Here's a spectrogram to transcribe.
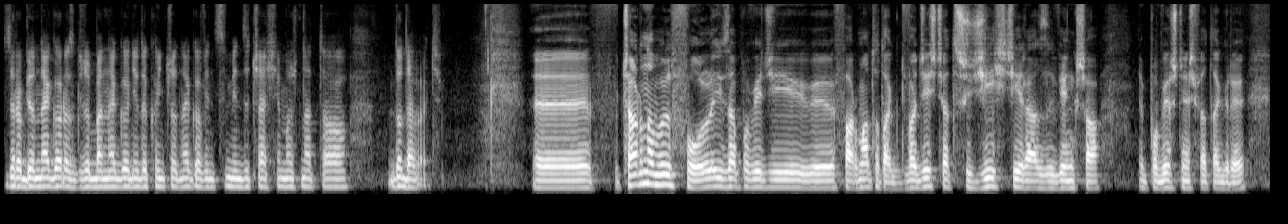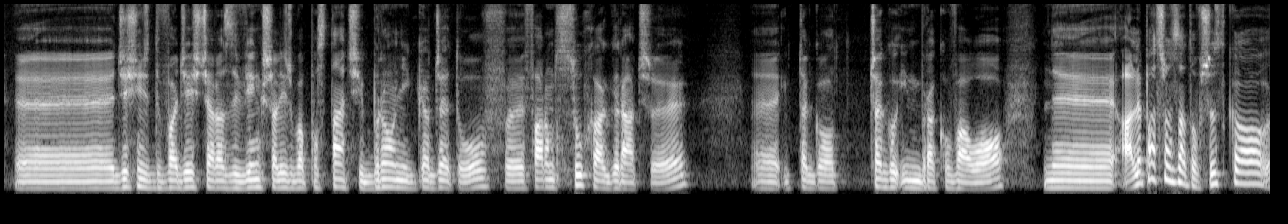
zrobionego, rozgrzebanego, niedokończonego, więc w międzyczasie można to dodawać. E, Czarnobyl Full i zapowiedzi e, Farma to tak 20-30 razy większa powierzchnia świata gry, e, 10-20 razy większa liczba postaci, broni, gadżetów, e, farm słucha graczy e, i tego, czego im brakowało. E, Ale patrząc na to wszystko,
